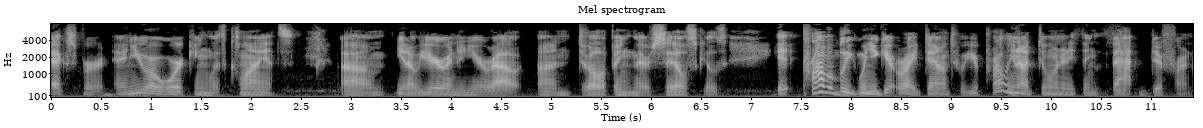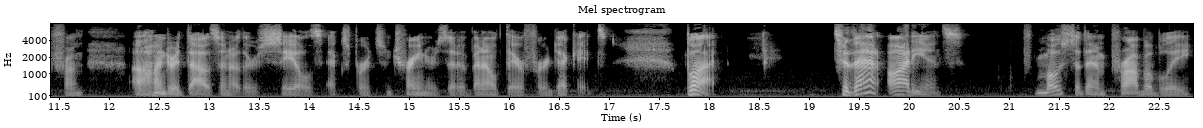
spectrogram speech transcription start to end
expert and you are working with clients, um, you know year in and year out on developing their sales skills, it probably when you get right down to it, you're probably not doing anything that different from a hundred thousand other sales experts and trainers that have been out there for decades. But to that audience, most of them probably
